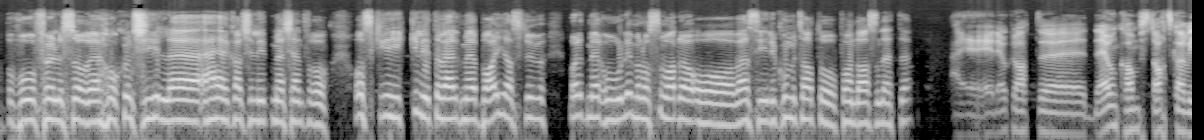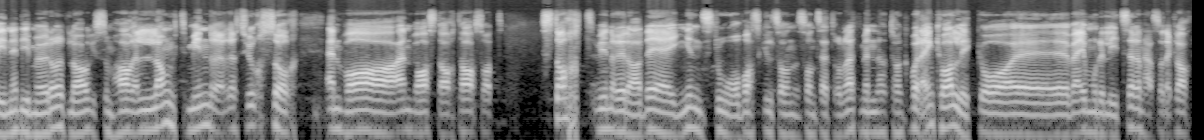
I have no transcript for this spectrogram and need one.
Apropos følelser, eh, Håkon Kiel er kanskje litt mer kjent for å, å skrike litt og være litt mer bajas. Du var litt mer rolig, men hvordan var det å være sidekommentator på en dag som dette? Nei, Det er jo klart, eh, det er jo en kamp Start skal vinne. De møter et lag som har langt mindre ressurser enn hva, enn hva Start har. så at Start vinner i dag, det er ingen stor overraskelse. sånn, sånn sett, Men med tanke på det er en kvalik og eh, vei mot Eliteserien her, så det er klart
